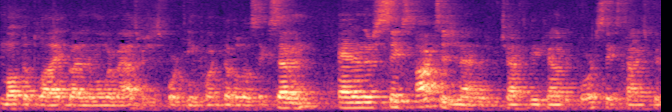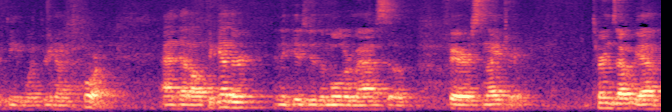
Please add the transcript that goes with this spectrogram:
multiplied by their molar mass, which is 14.0067. And then there's six oxygen atoms, which have to be accounted for, 6 times 15.394. Add that all together, and it gives you the molar mass of ferrous nitrate. It turns out we have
